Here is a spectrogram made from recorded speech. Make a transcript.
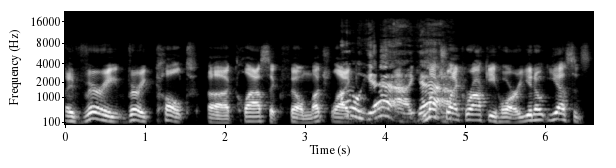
a very very cult uh, classic film, much like oh yeah, yeah. much like Rocky Horror. You know, yes, it's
